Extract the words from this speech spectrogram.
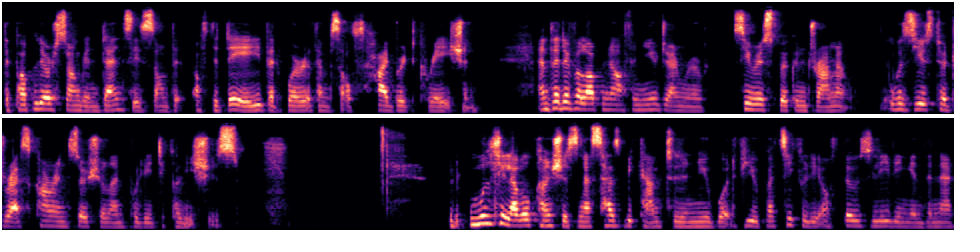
the popular song and dances the, of the day that were themselves hybrid creation. And the development of a new genre, of serious spoken drama, was used to address current social and political issues. Multi-level consciousness has become to the new worldview, particularly of those living in the,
